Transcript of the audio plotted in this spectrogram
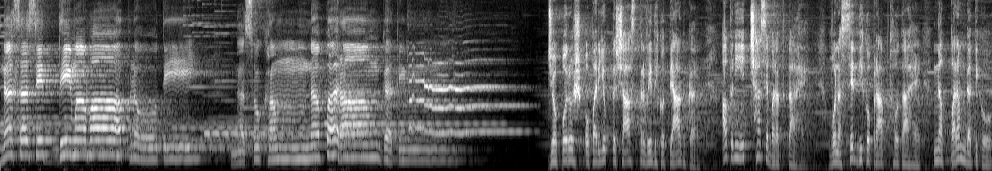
न स सिद्धिमवाप्नोति, न सुखं, न परां गतिम्। जो पुरुष उपर्युक्त शास्त्र विधि को त्याग कर अपनी इच्छा से बरतता है वो न सिद्धि को प्राप्त होता है, न परम गति को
